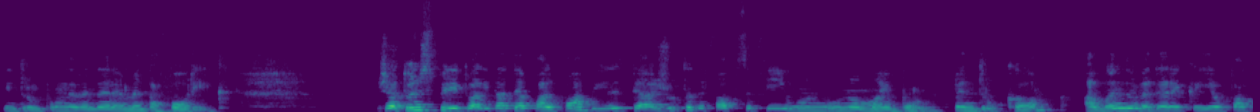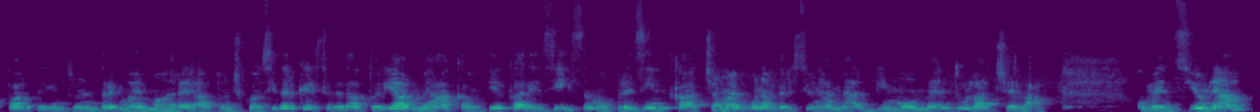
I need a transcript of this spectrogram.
dintr-un punct de vedere metaforic. Și atunci spiritualitatea palpabil te ajută de fapt să fii un, un om mai bun. Pentru că, având în vedere că eu fac parte dintr-un întreg mai mare, atunci consider că este de datoria mea ca în fiecare zi să mă prezint ca cea mai bună versiune a mea din momentul acela cu mențiunea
